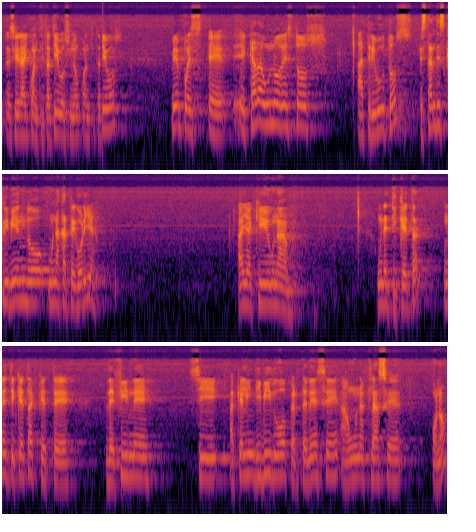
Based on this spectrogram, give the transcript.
es decir, hay cuantitativos y no cuantitativos. Bien, pues eh, eh, cada uno de estos atributos están describiendo una categoría. Hay aquí una, una etiqueta, una etiqueta que te define si aquel individuo pertenece a una clase o no.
